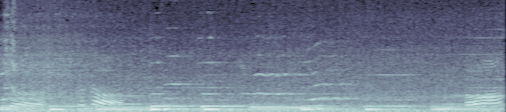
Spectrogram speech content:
真的真的，懂了吗？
